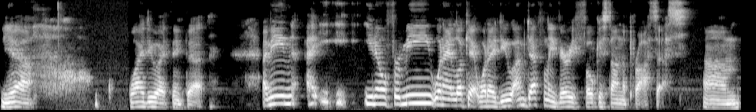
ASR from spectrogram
Yeah, why do I think that? I mean, I, you know, for me, when I look at what I do, I'm definitely very focused on the process. Um,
